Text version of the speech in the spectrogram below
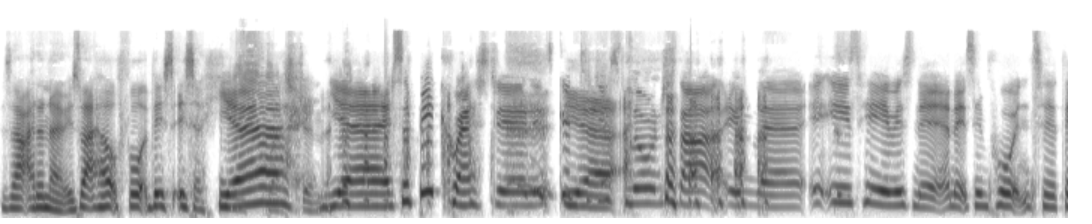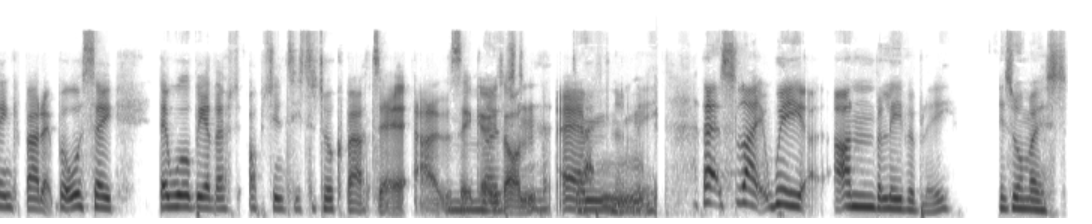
Is that I don't know, is that helpful? This is a huge yeah, question. yeah, it's a big question. It's good yeah. to just launch that in there. It is here, isn't it? And it's important to think about it, but also there will be other opportunities to talk about it as it goes Most on. Um, definitely. That's like we unbelievably it's almost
